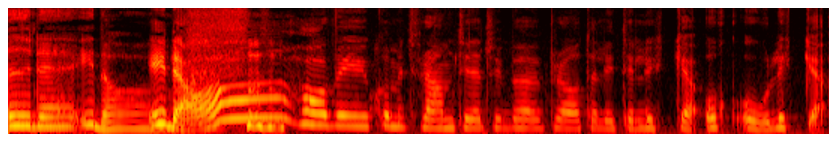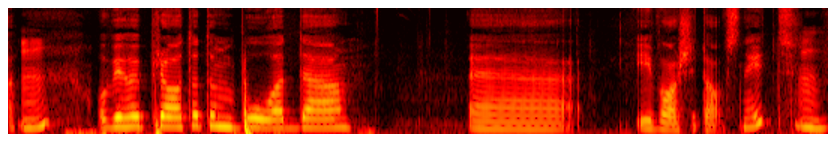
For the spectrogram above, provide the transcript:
Blir det idag? Idag har vi ju kommit fram till att vi behöver prata lite lycka och olycka. Mm. Och vi har ju pratat om båda eh, i varsitt avsnitt. Mm.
